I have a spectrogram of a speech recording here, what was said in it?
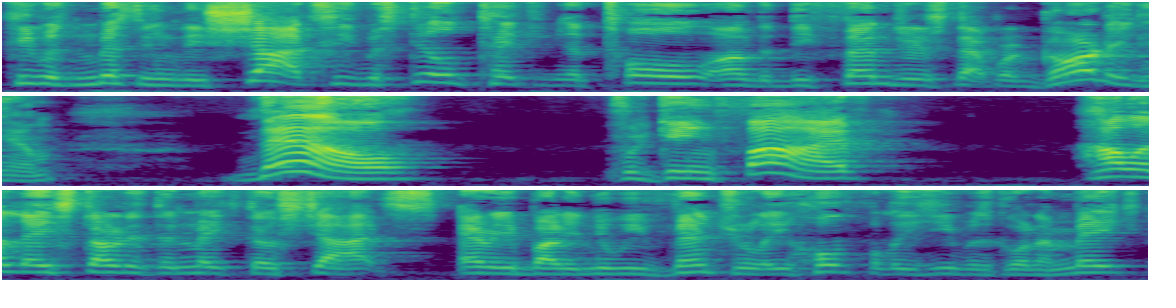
he was missing these shots, he was still taking a toll on the defenders that were guarding him. Now, for game five, Holiday started to make those shots everybody knew eventually, hopefully, he was going to make.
